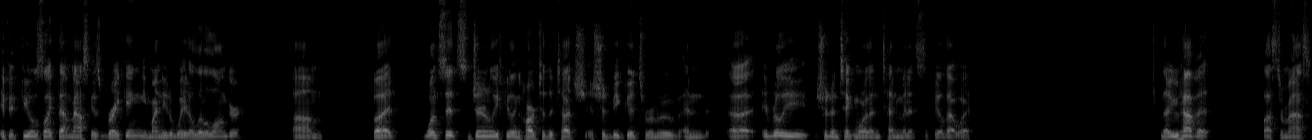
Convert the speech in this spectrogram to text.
If it feels like that mask is breaking, you might need to wait a little longer. Um, but once it's generally feeling hard to the touch, it should be good to remove, and uh, it really shouldn't take more than 10 minutes to feel that way. There you have it, plaster mask.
